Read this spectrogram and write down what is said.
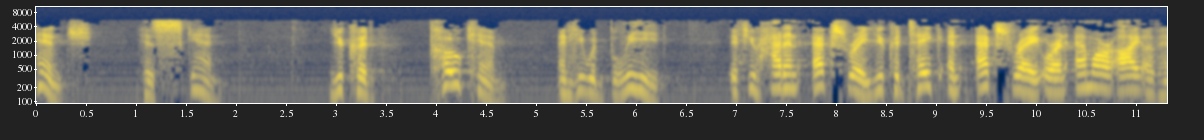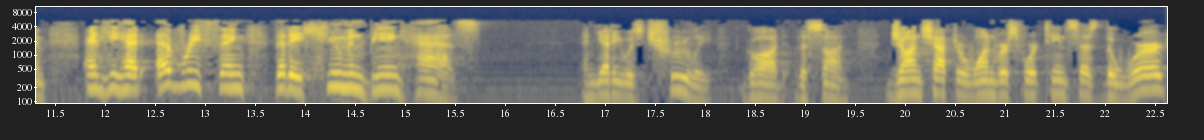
pinch his skin. You could poke him and he would bleed. If you had an x ray, you could take an x ray or an MRI of him, and he had everything that a human being has. And yet he was truly God the Son. John chapter 1, verse 14 says, The Word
